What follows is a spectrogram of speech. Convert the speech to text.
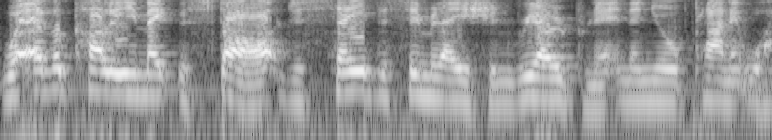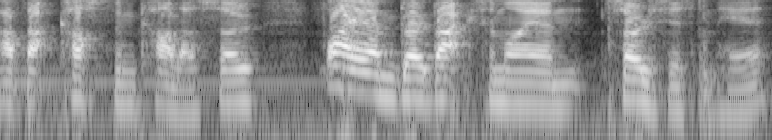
whatever color you make the start, just save the simulation, reopen it, and then your planet will have that custom color. So if I um, go back to my um, solar system here,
